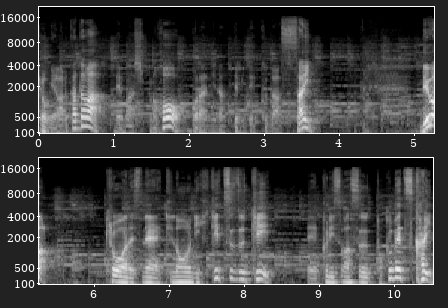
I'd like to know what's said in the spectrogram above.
興味がある方はメンバーシップの方をご覧になってみてください。では今日はですね昨日に引き続き、えークリスマス特別会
